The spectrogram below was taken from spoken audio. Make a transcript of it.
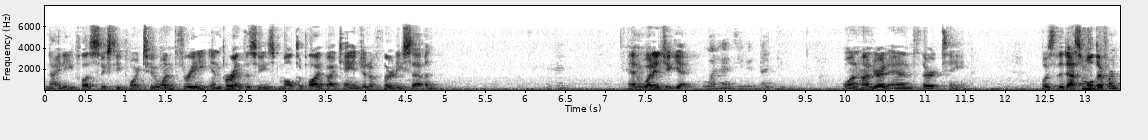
90 plus 60.213 in parentheses multiplied by tangent of 37. And what did you get? 113. 113. Was the decimal different?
